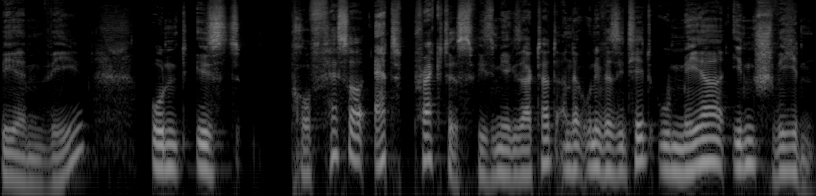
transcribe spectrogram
BMW und ist Professor at Practice, wie sie mir gesagt hat, an der Universität Umea in Schweden.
